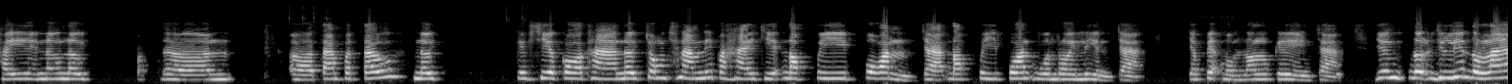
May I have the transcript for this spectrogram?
ហើយនៅនៅតាមពិតទៅនៅ គេព្យាករថានៅចុងឆ្នាំនេះប្រហែលជា12000ចា12400លានចាចាពាក់បំណុលគេចាយើងលានដុល្លារ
